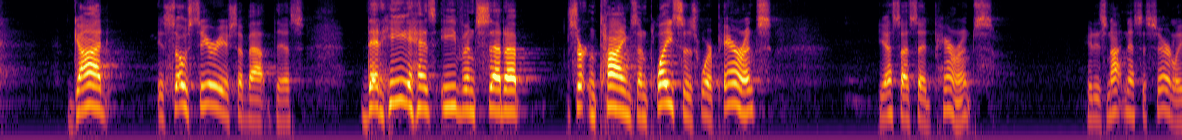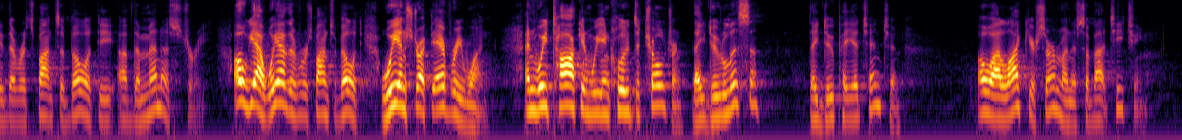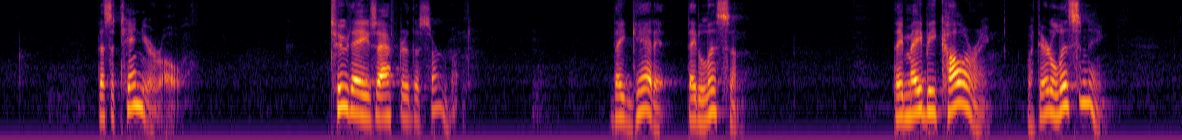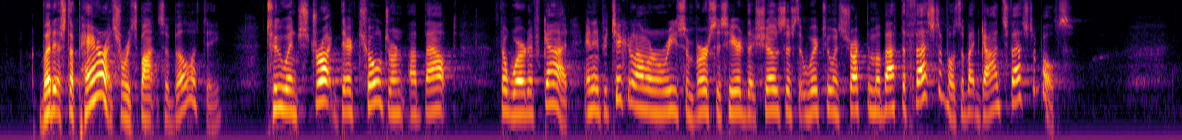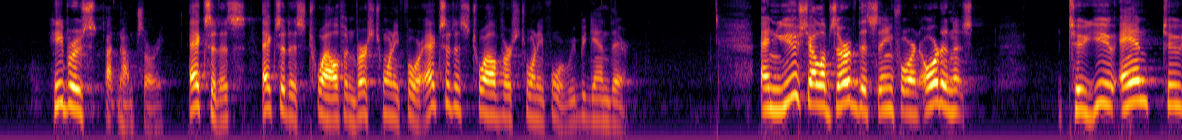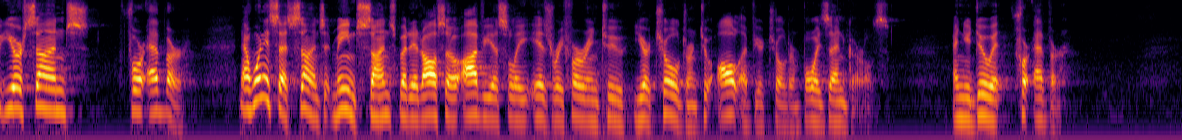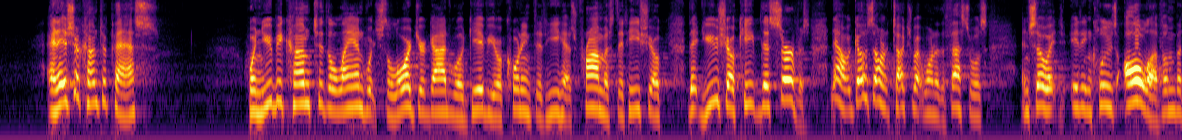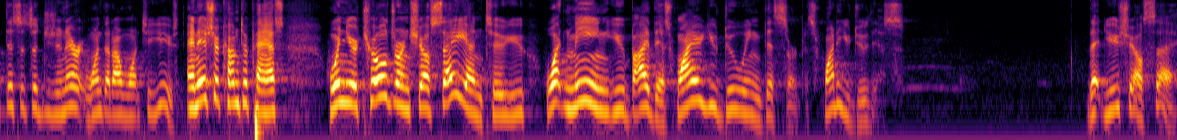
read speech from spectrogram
God is so serious about this that he has even set up certain times and places where parents, yes, I said parents, it is not necessarily the responsibility of the ministry. Oh, yeah, we have the responsibility. We instruct everyone, and we talk and we include the children. They do listen, they do pay attention. Oh, I like your sermon, it's about teaching. That's a 10 year old two days after the sermon. They get it, they listen. They may be coloring, but they're listening. But it's the parents' responsibility to instruct their children about the Word of God. And in particular, I'm going to read some verses here that shows us that we're to instruct them about the festivals, about God's festivals. Hebrews, uh, I'm sorry, Exodus, Exodus 12 and verse 24. Exodus 12, verse 24. We began there. And you shall observe this thing for an ordinance to you and to your sons forever. Now, when it says sons, it means sons, but it also obviously is referring to your children, to all of your children, boys and girls. And you do it forever. And it shall come to pass when you become to the land which the Lord your God will give you according to that he has promised that he shall that you shall keep this service. Now it goes on, it talks about one of the festivals, and so it, it includes all of them, but this is a generic one that I want to use. And it shall come to pass when your children shall say unto you, What mean you by this? Why are you doing this service? Why do you do this? That you shall say,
